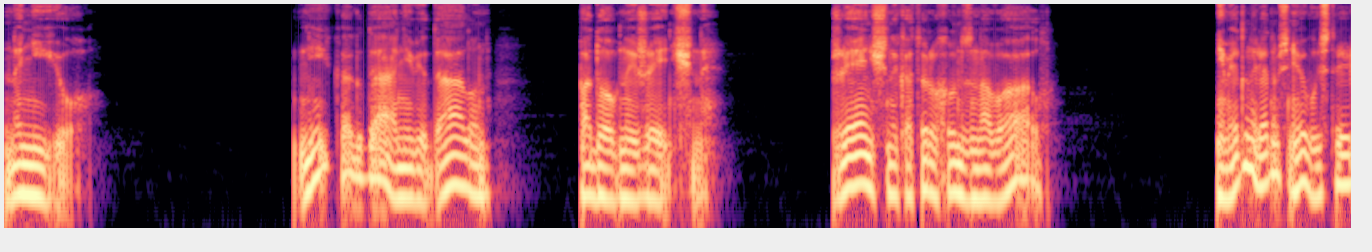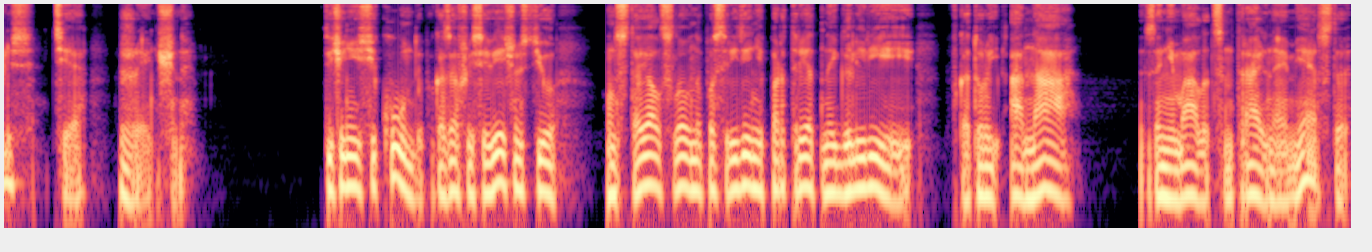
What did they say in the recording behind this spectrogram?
на нее. Никогда не видал он подобной женщины. Женщины, которых он знавал. Немедленно рядом с ней выстроились те женщины. В течение секунды, показавшейся вечностью, он стоял словно посредине портретной галереи, в которой она занимала центральное место,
